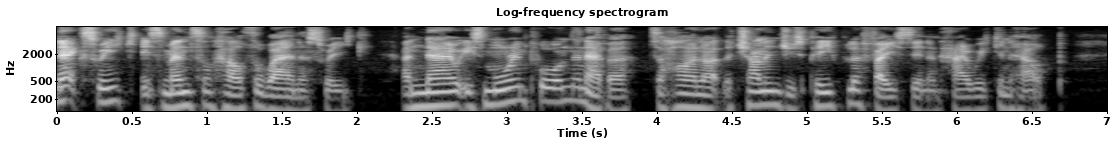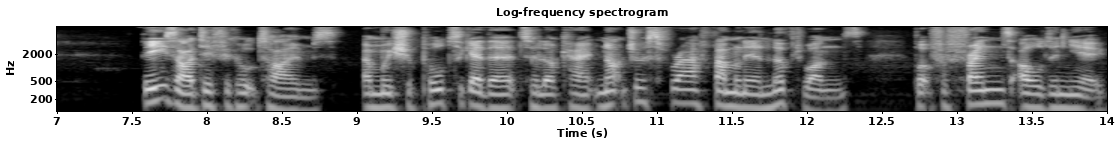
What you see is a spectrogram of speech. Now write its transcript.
Next week is Mental Health Awareness Week, and now is more important than ever to highlight the challenges people are facing and how we can help. These are difficult times, and we should pull together to look out not just for our family and loved ones, but for friends old and new.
